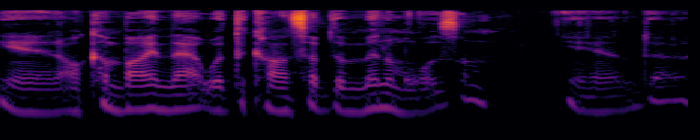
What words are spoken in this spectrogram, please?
and I'll combine that with the concept of minimalism and uh,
